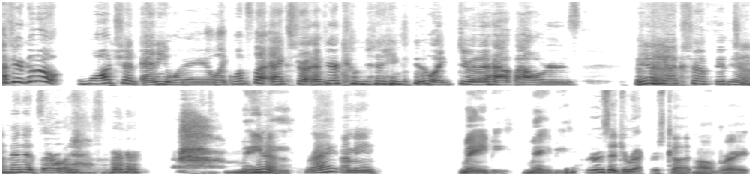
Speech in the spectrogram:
if you're gonna watch it anyway, like what's the extra? If you're committing like two and a half hours, put the Yeah, extra fifteen yeah. minutes or whatever. maybe, Yeah, right. I mean, maybe, maybe. there is a director's cut. Oh, great.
